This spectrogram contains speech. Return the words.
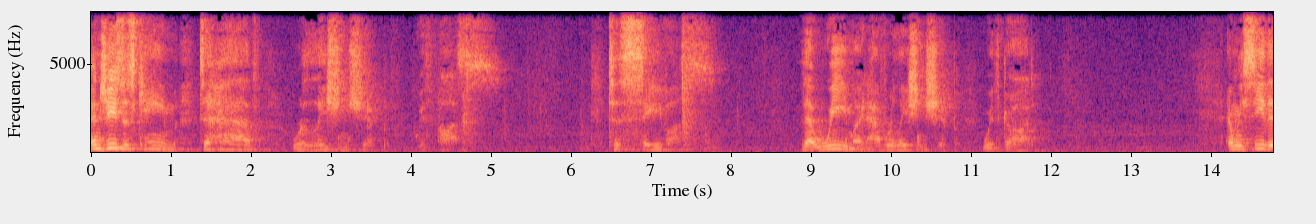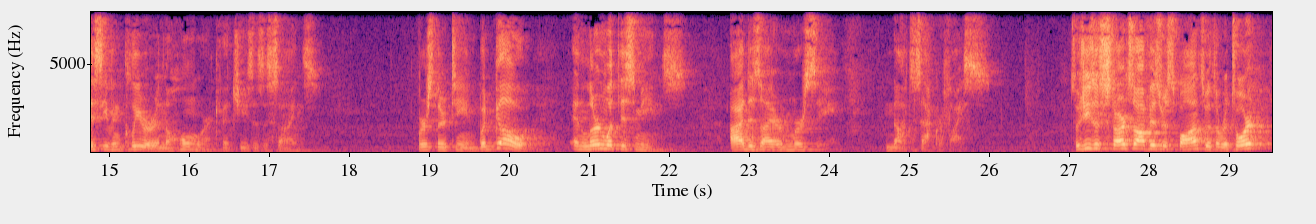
And Jesus came to have relationship with us, to save us, that we might have relationship with God. And we see this even clearer in the homework that Jesus assigns. Verse 13, but go and learn what this means. I desire mercy, not sacrifice. So Jesus starts off his response with a retort,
